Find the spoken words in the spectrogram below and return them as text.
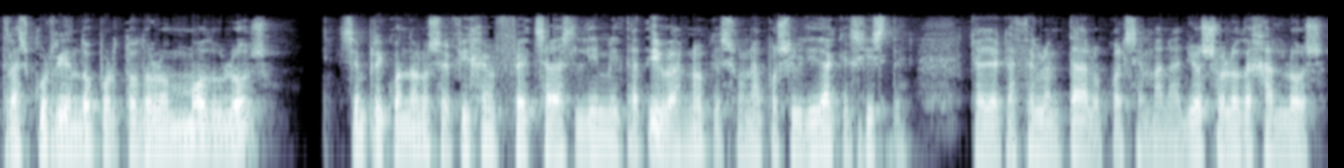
transcurriendo por todos los módulos siempre y cuando no se fijen fechas limitativas, ¿no? que es una posibilidad que existe, que haya que hacerlo en tal o cual semana. Yo suelo dejar los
